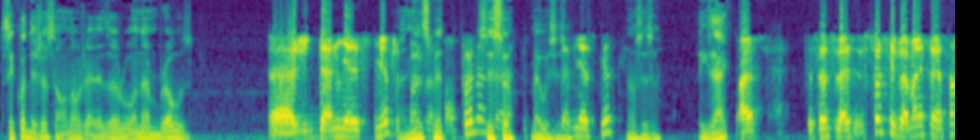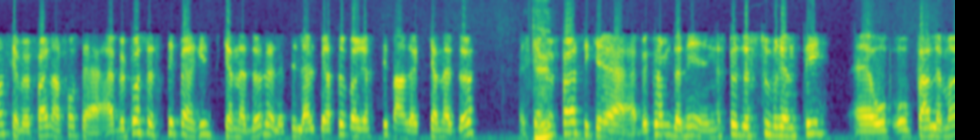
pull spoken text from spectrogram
c'est quoi déjà son nom? J'allais dire Rona Ambrose. Euh, Daniel Smith, je ne me trompe pas. C'est ça. Ben oui, c'est Daniel Smith? Non, c'est ça. Exact. Ouais. C'est ça, ça c'est vraiment intéressant ce qu'elle veut faire. Dans le fond, elle ne veut pas se séparer du Canada. L'Alberta va rester dans le Canada. Ce qu'elle veut faire, c'est qu'elle veut quand même donner une espèce de souveraineté euh, au, Parlement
